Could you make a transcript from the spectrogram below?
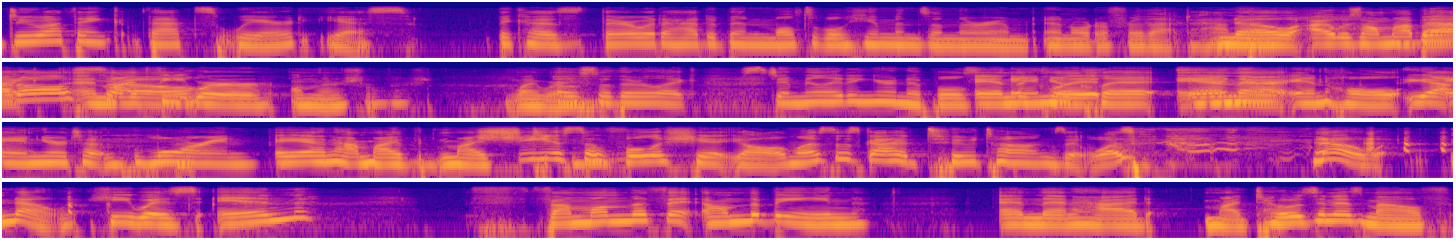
do I think that's weird? Yes, because there would have had to been multiple humans in the room in order for that to happen. No, I was on my back and my feet were on their shoulders. Like, Oh, so they're like stimulating your nipples And and, the your clit, clit and and, that- your hole Yeah. and your toe. Lauren, and my, my, she is so full of shit, y'all. Unless this guy had two tongues, it wasn't. no, no, he was in thumb on the th- on the bean, and then had my toes in his mouth,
